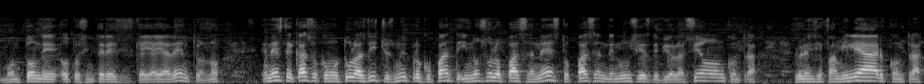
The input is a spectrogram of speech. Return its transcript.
un montón de otros intereses que hay ahí adentro, ¿no? En este caso, como tú lo has dicho, es muy preocupante y no solo pasa en esto, pasa en denuncias de violación, contra violencia familiar, contra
